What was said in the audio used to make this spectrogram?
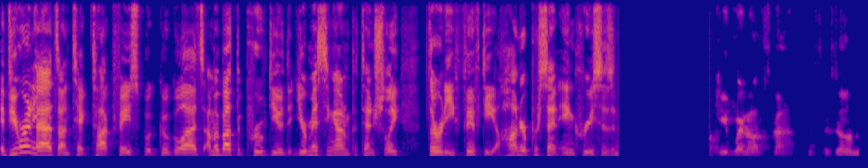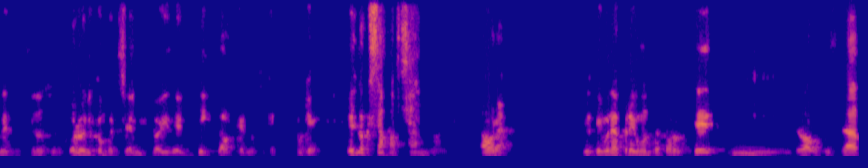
If you're running ads on TikTok, Facebook, Google ads, I'm about to prove to you that you're missing out on potentially 30, 50, 100% increases in. Okay, bueno, hasta, hasta donde se nos coló el comercialito ahí del TikTok, no sé qué. Ok, es lo que está pasando. Ahora, yo tengo una pregunta para usted y lo vamos a estar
